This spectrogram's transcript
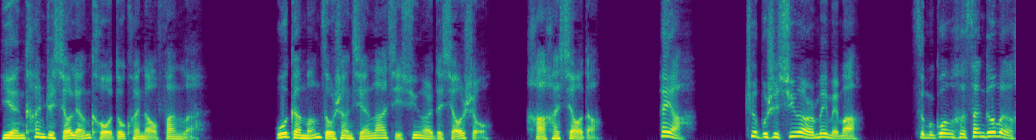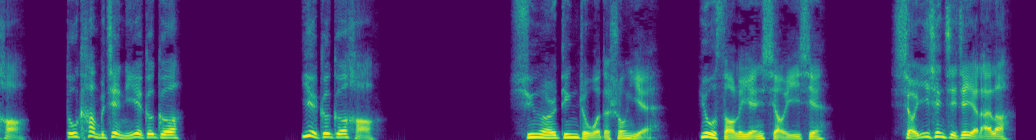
眼看着小两口都快闹翻了，我赶忙走上前拉起熏儿的小手，哈哈笑道：“哎呀，这不是熏儿妹妹吗？怎么光和三哥问好，都看不见你叶哥哥？”叶哥哥好。熏儿盯着我的双眼，又扫了眼小医仙，小医仙姐姐也来了。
